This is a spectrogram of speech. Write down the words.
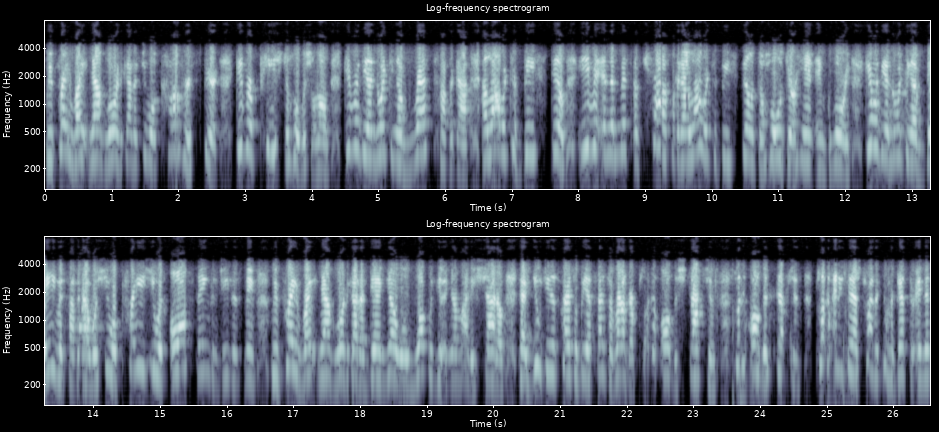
We pray right now, glory to God, that you will calm her spirit. Give her peace, Jehovah Shalom. Give her the anointing of rest, Father God. Allow her to be still, even in the midst of trials, Father God. Allow her to be still and to hold your hand in glory. Give her the anointing of David, Father God, where she will praise you in all things in Jesus' name. We pray right now, glory to God, that Danielle will walk with you in your mighty shadow, that you, Jesus Christ, will be a fence around her. Plug up all distractions, plug up all deceptions, plug up anything that's trying to come against her in this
